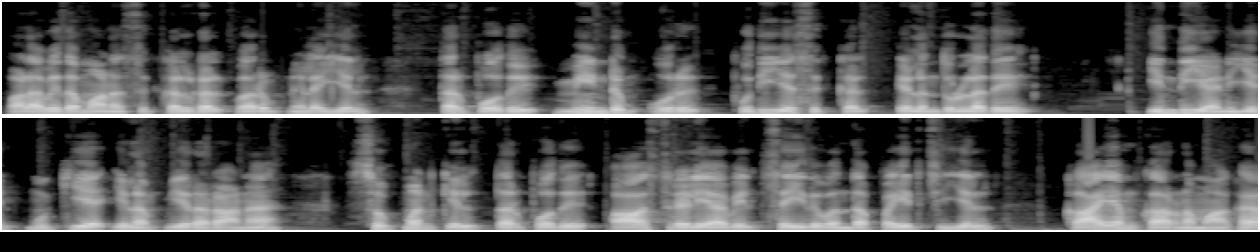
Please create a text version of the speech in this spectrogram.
பலவிதமான சிக்கல்கள் வரும் நிலையில் தற்போது மீண்டும் ஒரு புதிய சிக்கல் எழுந்துள்ளது. இந்திய அணியின் முக்கிய இளம் வீரரான சுப்மன் கில் தற்போது ஆஸ்திரேலியாவில் செய்து வந்த பயிற்சியில் காயம் காரணமாக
